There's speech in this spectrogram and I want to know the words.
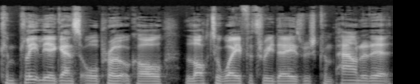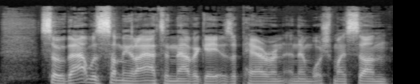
completely against all protocol, locked away for three days, which compounded it. So that was something that I had to navigate as a parent and then watch my son.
